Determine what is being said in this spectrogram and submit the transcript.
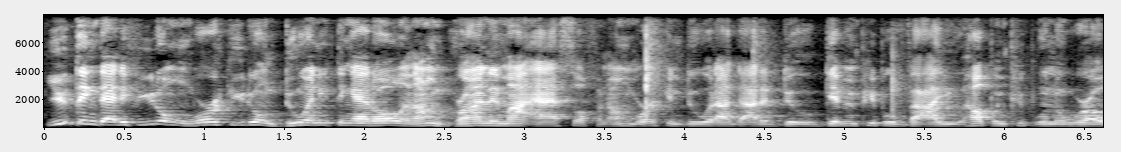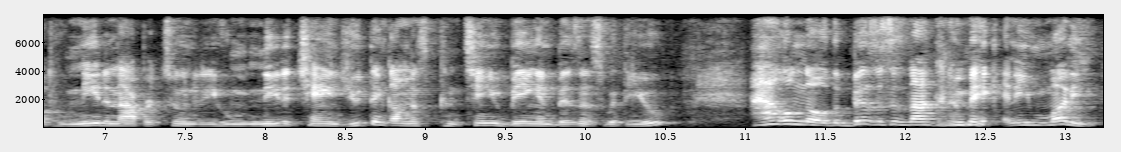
You think that if you don't work, you don't do anything at all, and I'm grinding my ass off and I'm working, do what I gotta do, giving people value, helping people in the world who need an opportunity, who need a change, you think I'm gonna continue being in business with you? Hell no, the business is not gonna make any money.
